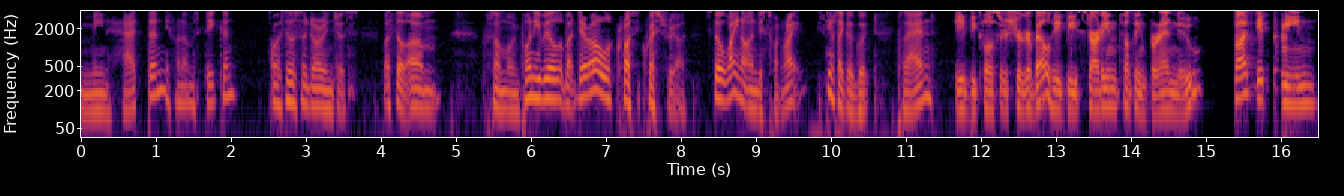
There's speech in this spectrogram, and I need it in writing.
Manehattan, if I'm not mistaken. Or those are the oranges. But still, um, some in Ponyville, but they're all across Equestria. So why not on this one, right? It seems like a good plan. He'd be closer to Sugar Belle. He'd be starting something brand new. But it would mean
